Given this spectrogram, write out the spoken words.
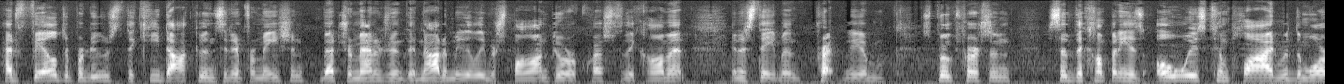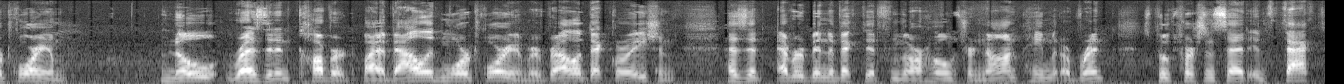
had failed to produce the key documents and information. Ventron Management did not immediately respond to a request for the comment. In a statement, Pretium spokesperson said the company has always complied with the moratorium no resident covered by a valid moratorium or valid declaration has it ever been evicted from their homes for non-payment of rent. Spokesperson said, in fact,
